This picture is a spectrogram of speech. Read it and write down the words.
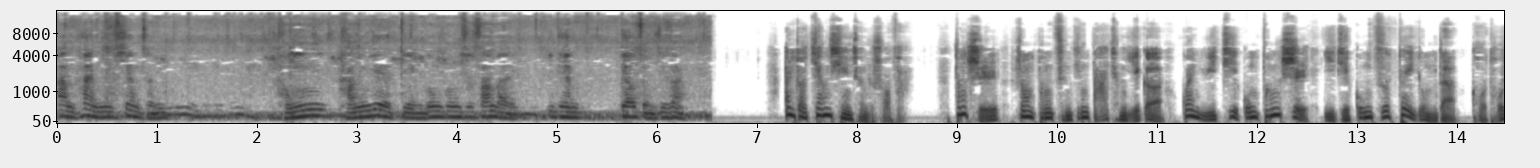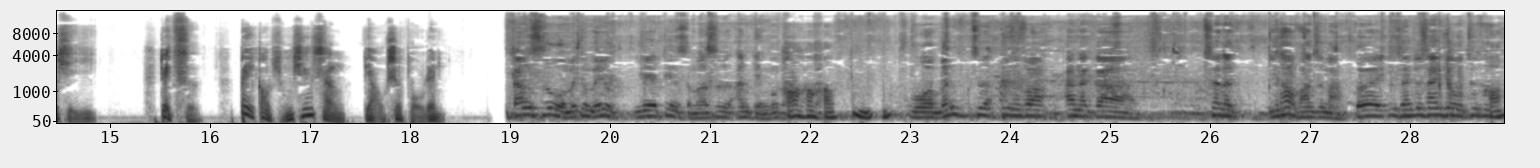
按泰宁县城同行业点工工资三百一天标准计算。”按照江先生的说法，当时双方曾经达成一个关于计工方式以及工资费用的口头协议。对此，被告熊先生表示否认。当时我们就没有约定什么是按点工。好好好，嗯，我们是就是说按那个现在一套房子嘛，对，一层就三千五，就是好，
